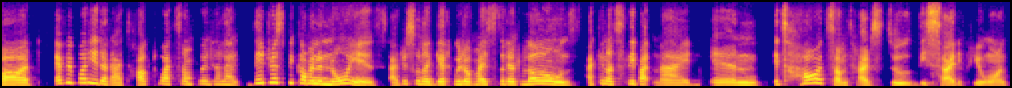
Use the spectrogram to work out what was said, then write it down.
But everybody that I talk to at some point, they're like, they just become an annoyance. I just want to get rid of my student loans. I cannot sleep at night. And it's hard sometimes to decide if you want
